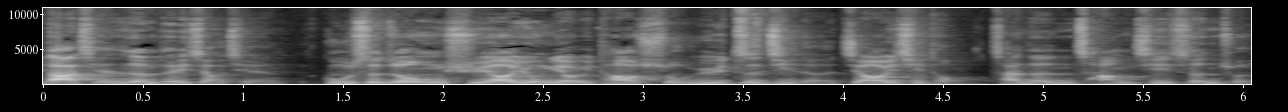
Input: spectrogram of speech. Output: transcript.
大钱认赔小钱，股市中需要拥有一套属于自己的交易系统，才能长期生存。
